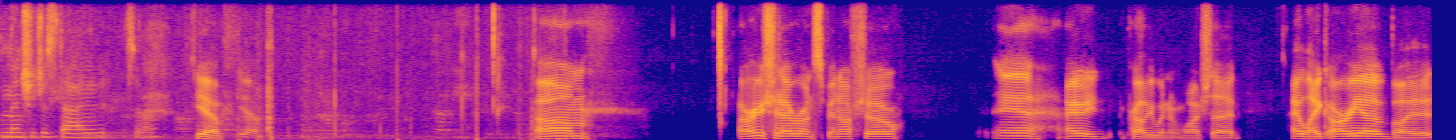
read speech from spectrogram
and then she just died. So Yeah. Yeah. Um, Arya should have her own spin-off show. Eh, I probably wouldn't watch that. I like Arya, but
